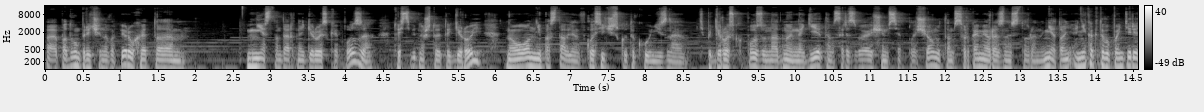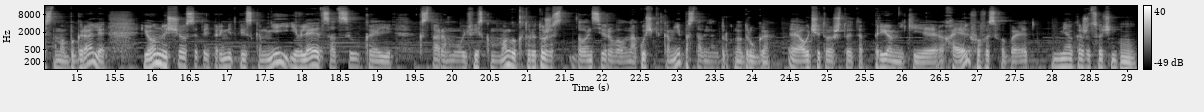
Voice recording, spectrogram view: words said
Э, По двум причинам. Во-первых, это нестандартная геройская поза, то есть видно, что это герой, но он не поставлен в классическую такую, не знаю, типа геройскую позу на одной ноге, там, с развивающимся плащом, там, с руками в разные стороны. Нет, они, они как-то его по-интересному обыграли, и он еще с этой пирамидкой из камней является отсылкой к старому эльфийскому магу, который тоже балансировал на кучке камней, поставленных друг на друга. Э, А учитывая, что это приемники хай-эльфов СФБ, это, мне кажется, очень М.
